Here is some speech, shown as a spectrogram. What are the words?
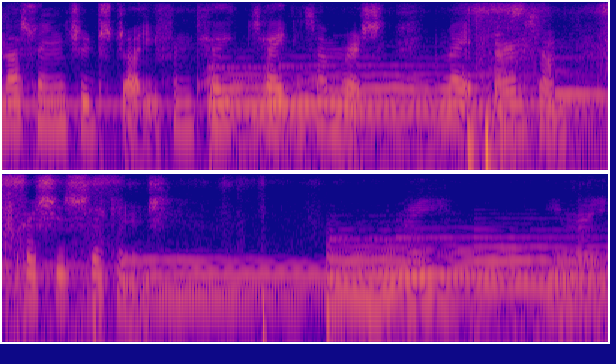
nothing should stop you from take, taking some risks. You may earn some precious seconds. You may, you may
